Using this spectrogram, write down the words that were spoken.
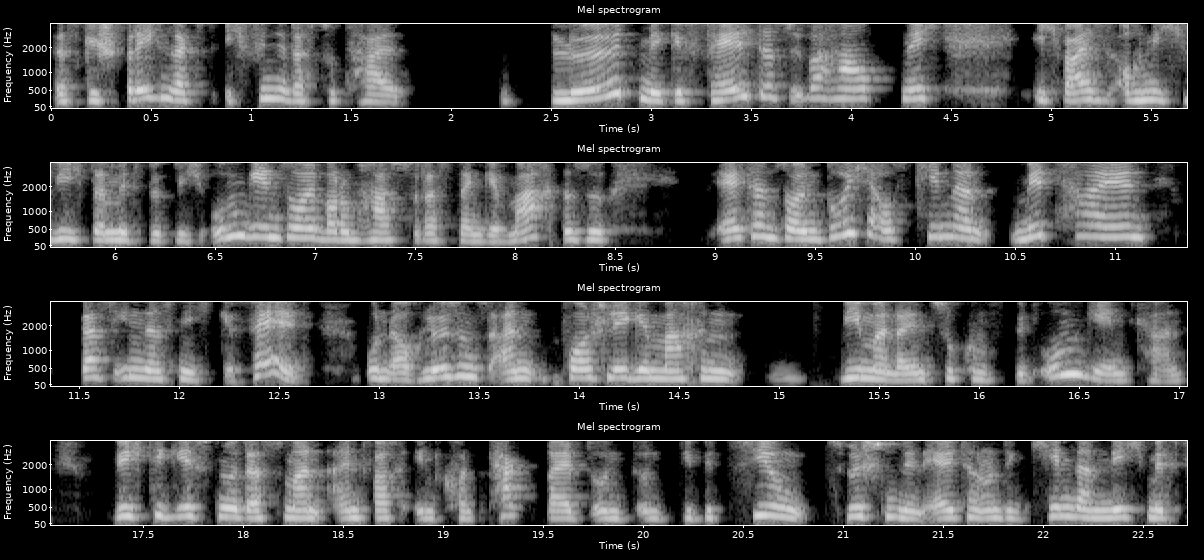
das Gespräch und sagst, ich finde das total blöd, mir gefällt das überhaupt nicht. Ich weiß auch nicht, wie ich damit wirklich umgehen soll. Warum hast du das denn gemacht? Also Eltern sollen durchaus Kindern mitteilen, dass ihnen das nicht gefällt und auch Lösungsvorschläge machen, wie man da in Zukunft mit umgehen kann. Wichtig ist nur, dass man einfach in Kontakt bleibt und, und die Beziehung zwischen den Eltern und den Kindern nicht mit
